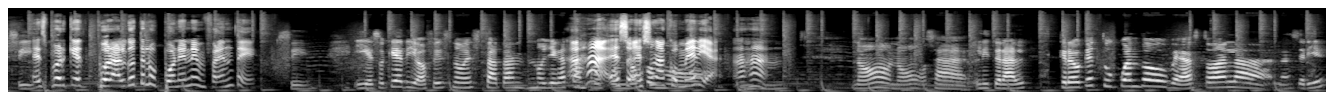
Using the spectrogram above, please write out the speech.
Sí, Es porque por algo te lo ponen enfrente. sí. Y eso que The Office no está tan, no llega tan Ajá, eso es una como- comedia. Ajá. Ujú. No, no, o sea, literal. Creo que tú cuando veas toda la, la serie,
